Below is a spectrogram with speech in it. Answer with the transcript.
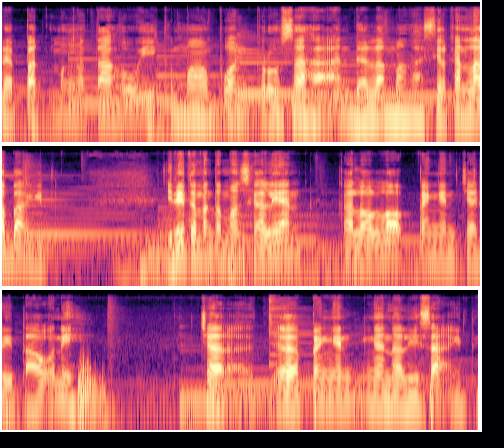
dapat mengetahui kemampuan perusahaan dalam menghasilkan laba gitu. Jadi teman-teman sekalian, kalau lo pengen cari tahu nih, cara e, pengen nganalisa gitu,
